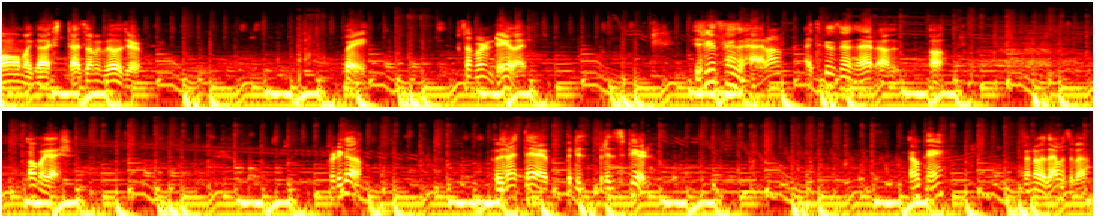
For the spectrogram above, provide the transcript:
Oh my gosh, that zombie villager. Wait, stop burning daylight. Is it because it has a hat on? I think it has a hat. Oh, oh. Oh my gosh. Where'd it go? It was right there, but it, but it disappeared. Okay. Don't know what that was about.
